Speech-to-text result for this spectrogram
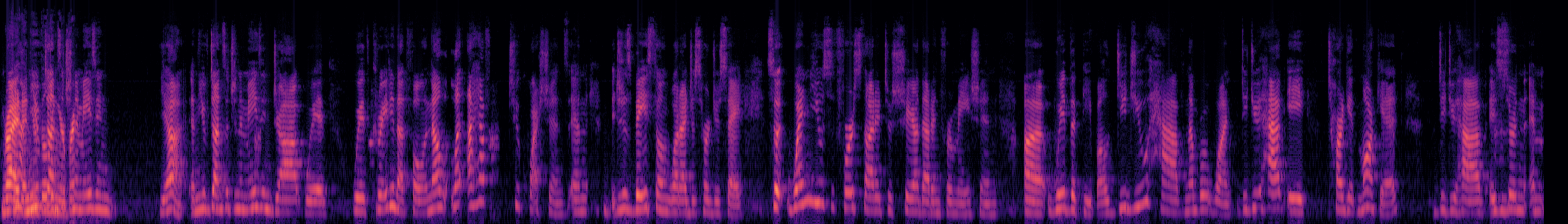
Right, Yeah, and and you're you've done your such an amazing, yeah, and you've done such an amazing job with with creating that following. Now, let, I have two questions, and just based on what I just heard you say. So, when you first started to share that information uh, with the people, did you have number one? Did you have a target market? Did you have a certain um,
